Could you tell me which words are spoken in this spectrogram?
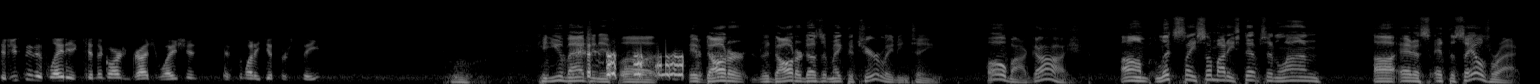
did you see this lady at kindergarten graduation? If somebody gets her seat, Can you imagine if uh, if daughter the daughter doesn't make the cheerleading team? Oh my gosh! Um, let's say somebody steps in line uh, at a, at the sales rack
